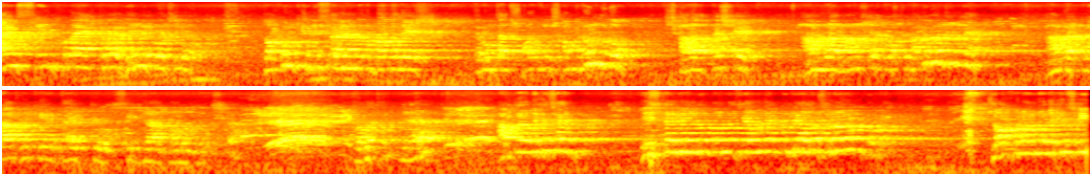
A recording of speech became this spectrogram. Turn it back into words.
আইন শৃঙ্খলা একেবারে ভেঙে পড়েছিল, তখন কিন্তু ইসলামী আন্দোলন বাংলাদেশ এবং তার সংগঠনগুলো সারা দেশে আমরা মানুষের কষ্ট লাগানোর জন্য আমরা ট্রাফিকের দায়িত্ব, সিগন্যাল পালন করছিলাম আপনারা দেখেছেন? ইসলামী আন্দোলন এমন একটি আলোচনা যখন আমরা দেখেছি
